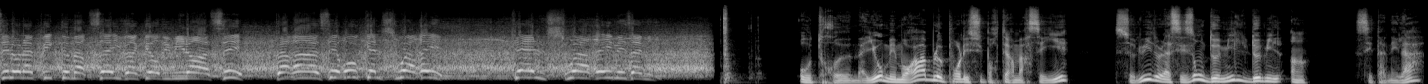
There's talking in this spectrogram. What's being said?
C'est l'Olympique de Marseille, vainqueur du Milan AC, par 1 à 0. Quelle soirée Quelle soirée, mes amis Autre maillot mémorable pour les supporters marseillais, celui de la saison 2000-2001. Cette année-là,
